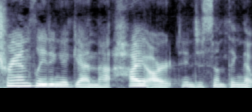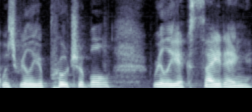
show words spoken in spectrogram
translating again that high art into something that was really approachable, really exciting,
